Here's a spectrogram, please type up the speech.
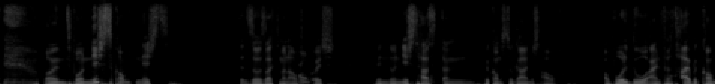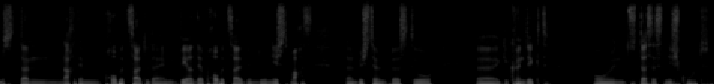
Und von nichts kommt nichts. So sagt man auf Nein. Deutsch. Wenn du nichts hast, dann bekommst du gar nichts auch obwohl du einen Vertrag bekommst, dann nach dem Probezeit oder während der Probezeit, wenn du nichts machst, dann bestimmt wirst du äh, gekündigt. Und das ist nicht gut,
